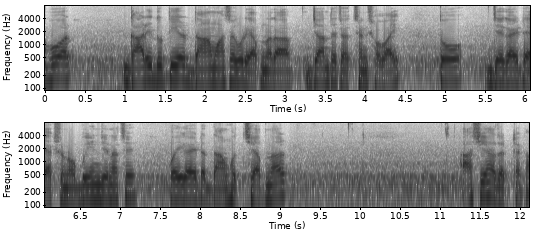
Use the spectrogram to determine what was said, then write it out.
এবার গাড়ি দুটির দাম আশা করি আপনারা জানতে চাচ্ছেন সবাই। তো যে গাড়িটা একশো নব্বই ইঞ্জিন আছে, ওই গাড়িটার দাম হচ্ছে আপনার আশি হাজার টাকা।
